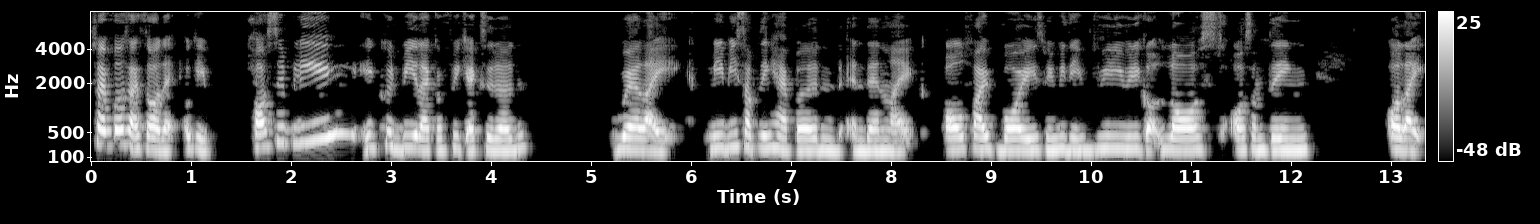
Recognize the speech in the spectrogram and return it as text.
So at first, I thought that okay, possibly it could be like a freak accident where like maybe something happened and then like all five boys maybe they really really got lost or something or like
